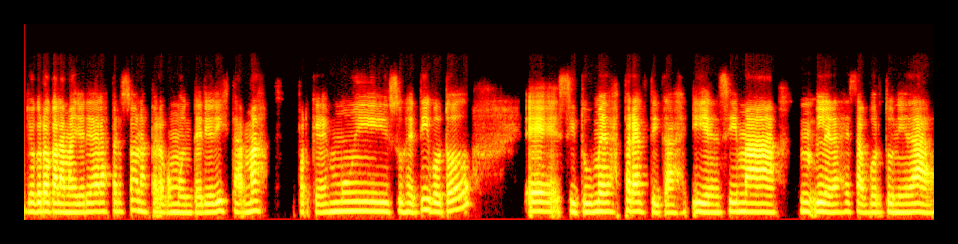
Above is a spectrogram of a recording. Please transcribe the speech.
yo creo que a la mayoría de las personas, pero como interiorista más porque es muy subjetivo todo. Eh, si tú me das prácticas y encima mm, le das esa oportunidad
